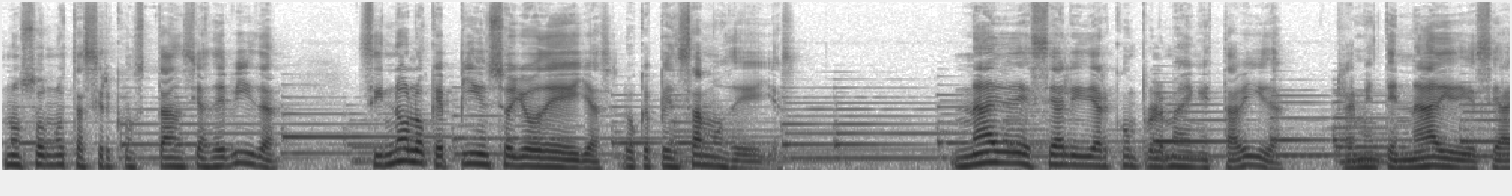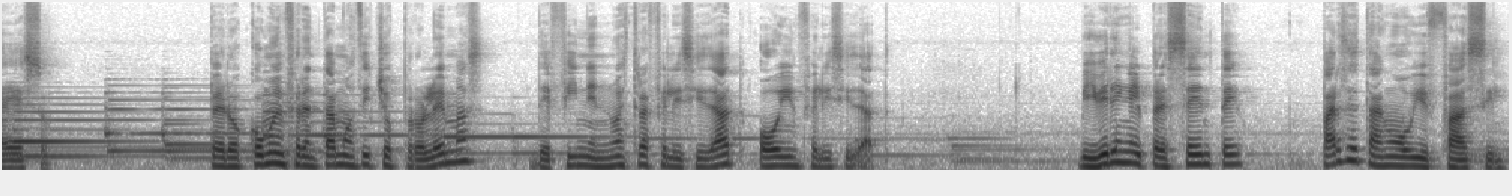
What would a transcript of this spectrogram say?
no son nuestras circunstancias de vida, sino lo que pienso yo de ellas, lo que pensamos de ellas. Nadie desea lidiar con problemas en esta vida, realmente nadie desea eso. Pero cómo enfrentamos dichos problemas define nuestra felicidad o infelicidad. Vivir en el presente Parece tan obvio y fácil,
